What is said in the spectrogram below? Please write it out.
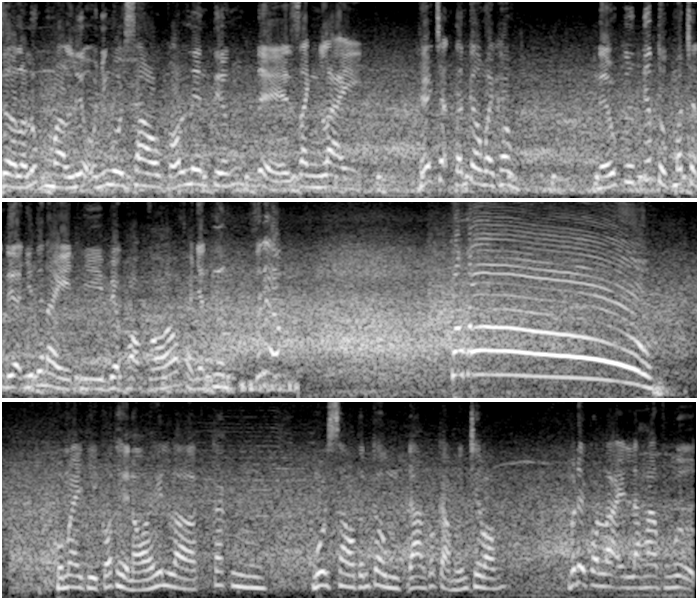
Giờ là lúc mà liệu những ngôi sao có lên tiếng để giành lại thế trận tấn công hay không? Nếu cứ tiếp tục mất trận địa như thế này thì việc họ có phải nhận thêm. Dứt điểm. Không vào. Hôm nay thì có thể nói là các ngôi sao tấn công đang có cảm hứng chơi bóng. Vấn đề còn lại là hàng phòng ngự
